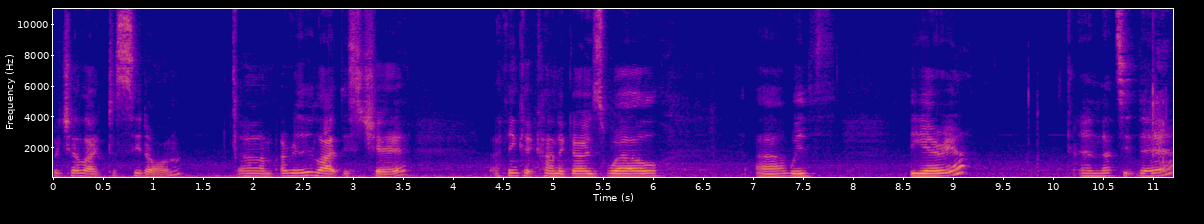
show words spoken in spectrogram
which I like to sit on. Um, I really like this chair. I think it kind of goes well uh, with the area. And that's it there.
